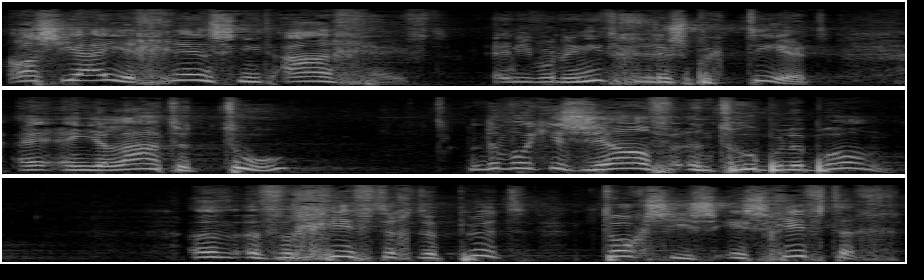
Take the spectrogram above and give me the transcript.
Als jij je grens niet aangeeft en die worden niet gerespecteerd en, en je laat het toe, dan word je zelf een troebele bron. Een, vergiftigde put. Toxisch is giftig.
